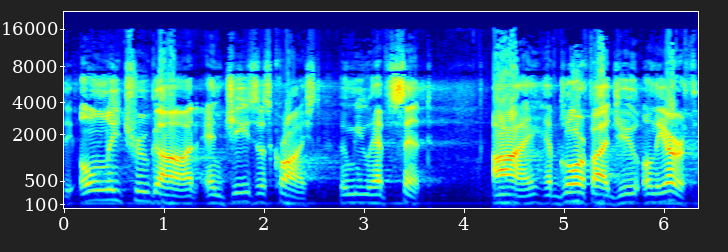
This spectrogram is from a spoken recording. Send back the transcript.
the only true God, and Jesus Christ, whom you have sent. I have glorified you on the earth.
